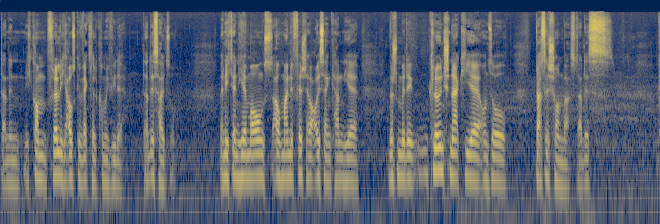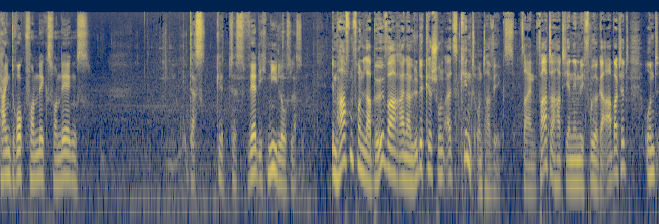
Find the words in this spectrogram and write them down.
Dann ich komme völlig ausgewechselt, komme ich wieder. Das ist halt so. Wenn ich dann hier morgens auch meine Fische äußern kann, hier ein bisschen mit dem Klönschnack hier und so, das ist schon was. Das ist kein Druck von nix, von nirgends. Das, das werde ich nie loslassen. Im Hafen von Laboe war Rainer Lüdecke schon als Kind unterwegs. Sein Vater hat hier nämlich früher gearbeitet und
